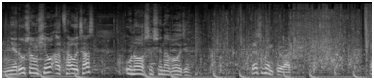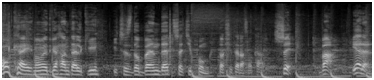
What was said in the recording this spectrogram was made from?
nie ruszam się, a cały czas unoszę się na wodzie. Też umiem pływać. Okej, mamy dwie hantelki i czy zdobędę trzeci punkt? To się teraz okaże. Trzy, dwa, jeden.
